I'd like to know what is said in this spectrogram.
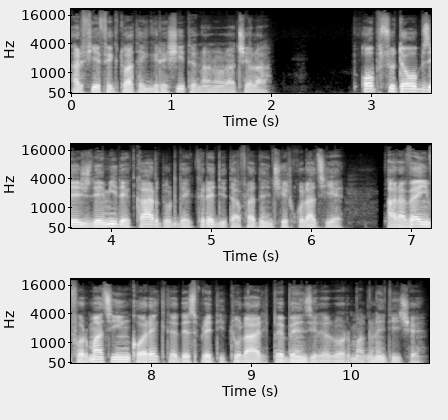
ar fi efectuate greșit în anul acela. 880.000 de carduri de credit aflate în circulație ar avea informații incorrecte despre titulari pe benzile lor magnetice.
